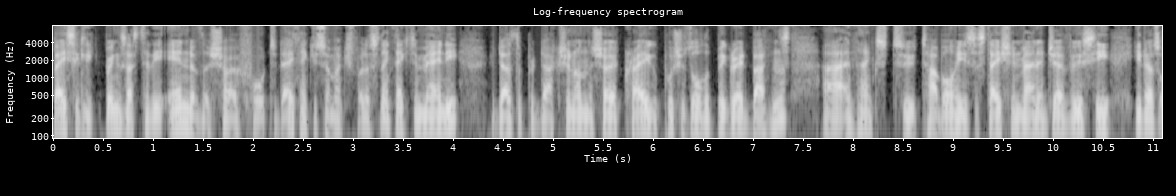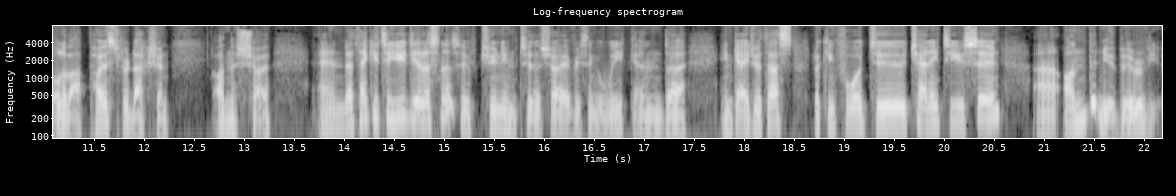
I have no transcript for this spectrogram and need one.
Basically brings us to the end of the show for today. Thank you so much for listening. Thanks to Mandy who does the production on the show, Craig who pushes all the big red buttons, uh, and thanks to Tubble, he's the station manager. Vusi, he does all of our post production on the show. And uh, thank you to you, dear listeners, who've tuned into the show every single week and uh, engage with us. Looking forward to chatting to you soon uh, on the New Blue Review.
